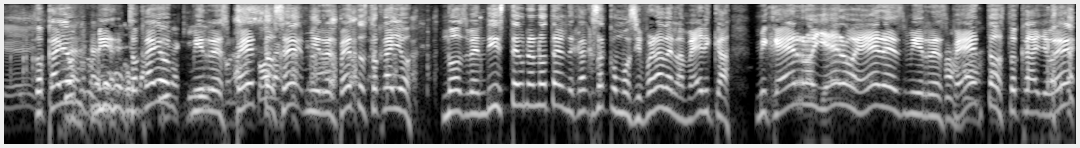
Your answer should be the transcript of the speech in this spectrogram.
bueno. ok. Tocayo, mi, tocayo, mis respetos, eh, mis respetos, Tocayo. Nos vendiste una nota del Necaxa como si fuera del América. Mi qué rollero eres, mis respetos, Tocayo, ¿eh?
